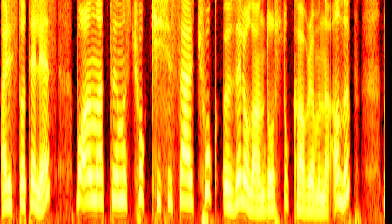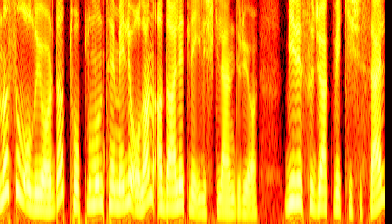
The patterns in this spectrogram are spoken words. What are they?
Aristoteles, bu anlattığımız çok kişisel, çok özel olan dostluk kavramını alıp nasıl oluyor da toplumun temeli olan adaletle ilişkilendiriyor. Biri sıcak ve kişisel,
